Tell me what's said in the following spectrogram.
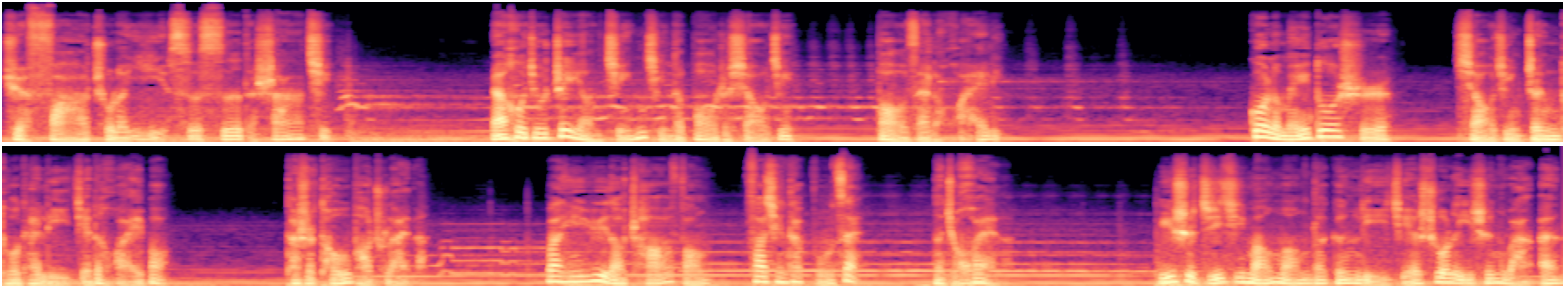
却发出了一丝丝的杀气。然后就这样紧紧地抱着小静，抱在了怀里。过了没多时，小静挣脱开李杰的怀抱，他是偷跑出来的，万一遇到茶房发现他不在，那就坏了。于是急急忙忙地跟李杰说了一声晚安，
